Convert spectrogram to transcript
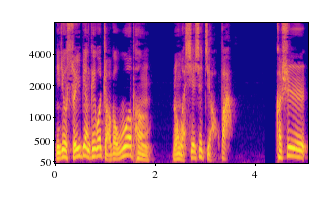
你就随便给我找个窝棚，容我歇歇脚吧。”可是。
